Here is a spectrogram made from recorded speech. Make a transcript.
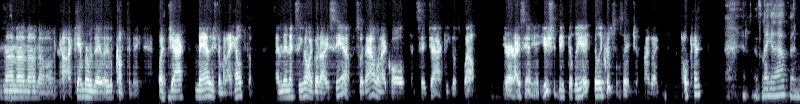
No, no, no, no. I can't remember. They, it'll come to me. But Jack managed them and I helped them. And the next thing you know, I go to ICM. So now when I call and say Jack, he goes, "Well, you're at ICM. You should be Billy Billy Crystal's agent." I'm like, "Okay." Let's make it happen.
